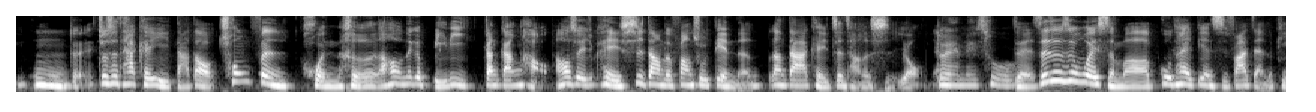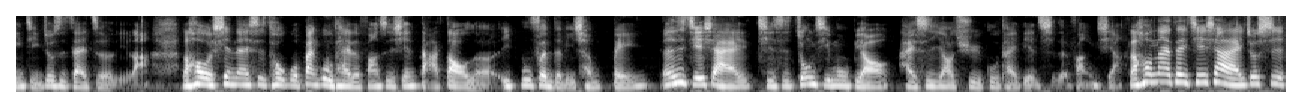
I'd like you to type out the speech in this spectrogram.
因。嗯，对，就是它可以达到充分混合，然后那个比例刚刚好，然后所以就可以适当的放出电能，让大家可以正常的使用。对，没错，对，这就是为什么固态。态电池发展的瓶颈就是在这里啦。然后现在是透过半固态的方式，先达到了一部分的里程碑，但是接下来其实终极目标还是要去固态电池的方向。然后那再接下来就是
